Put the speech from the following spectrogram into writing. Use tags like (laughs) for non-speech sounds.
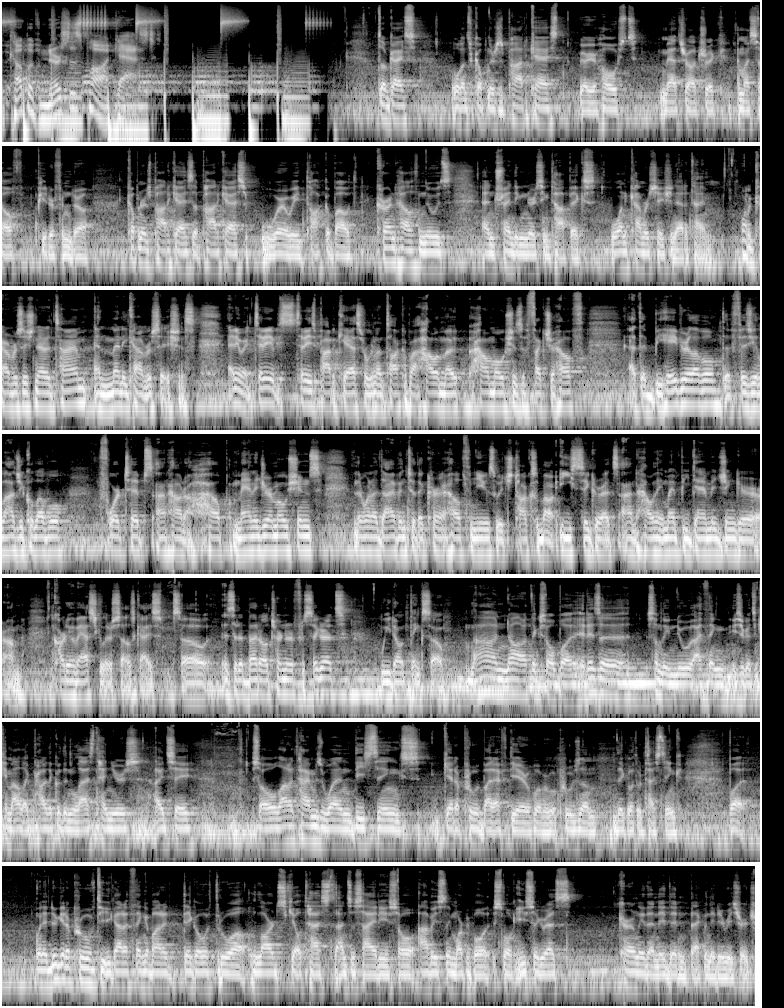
the Cup of Nurses podcast. What's up, guys? Welcome to Cup of Nurses podcast. We are your hosts, Matt Roderick, and myself, Peter Findra. Cup of Nurses podcast is a podcast where we talk about current health news and trending nursing topics, one conversation at a time. One conversation at a time and many conversations. Anyway, today's today's podcast, we're going to talk about how emo- how emotions affect your health at the behavior level, the physiological level, four tips on how to help manage your emotions, and then we're going to dive into the current health news, which talks about e-cigarettes and how they might be damaging your um, cardiovascular cells, guys. So, is it a better alternative for cigarettes? We don't think so. Uh, no, I don't think so, but it is a something new. I think e-cigarettes came out like probably like within the last 10 years, I'd say. So a lot of times when these things get approved by the FDA or whoever approves them, they go through testing. But when they do get approved, you got to think about it. They go through a large scale test on society. So obviously, more people smoke e-cigarettes currently than they did back when they did research.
